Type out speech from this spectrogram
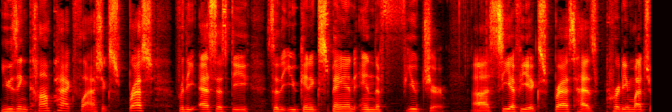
using Compact Flash Express for the SSD so that you can expand in the future? Uh, CFE Express has pretty much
